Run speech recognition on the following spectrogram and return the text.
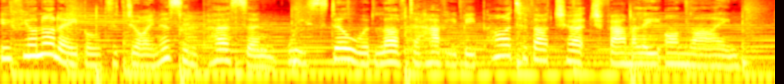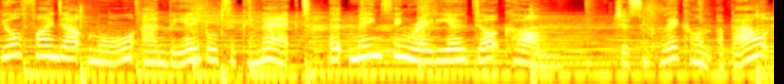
If you're not able to join us in person, we still would love to have you be part of our church family online. You'll find out more and be able to connect at mainthingradio.com. Just click on About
